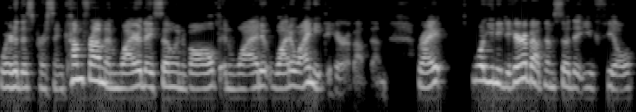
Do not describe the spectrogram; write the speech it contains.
Where did this person come from, and why are they so involved, and why do why do I need to hear about them, right? Well, you need to hear about them so that you feel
